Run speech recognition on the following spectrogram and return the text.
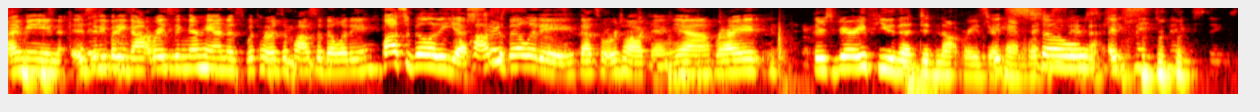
I mean, is anybody not raising their hand as with her as a possibility? Possibility, yes. Possibility. That's what we're talking. Yeah, right. There's very few that did not raise their It's hand. We'll just so say that. it's made too many mistakes.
